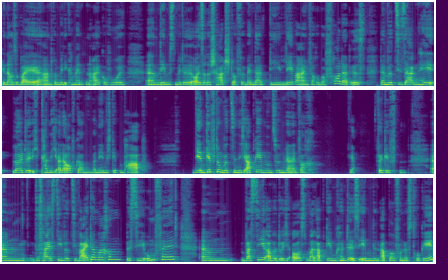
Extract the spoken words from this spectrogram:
Genauso bei äh, anderen Medikamenten, Alkohol, ähm, Lebensmittel, äußere Schadstoffe. Wenn da die Leber einfach überfordert ist, dann wird sie sagen, hey Leute, ich kann nicht alle Aufgaben übernehmen, ich gebe ein paar ab. Die Entgiftung wird sie nicht abgeben, sonst würden wir einfach, ja, vergiften. Ähm, das heißt, die wird sie weitermachen, bis sie umfällt. Ähm, was sie aber durchaus mal abgeben könnte, ist eben den Abbau von Östrogen,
